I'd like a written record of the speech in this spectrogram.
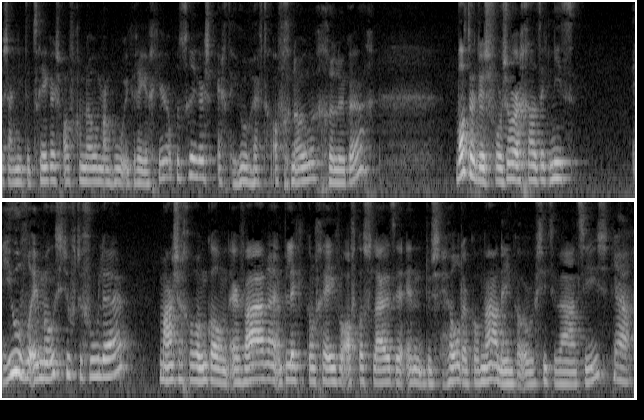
zijn niet de triggers afgenomen, maar hoe ik reageer op de triggers echt heel heftig afgenomen, gelukkig. Wat er dus voor zorgt dat ik niet heel veel emoties hoef te voelen, maar ze gewoon kan ervaren, een plekje kan geven, af kan sluiten en dus helder kan nadenken over situaties. Ja.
